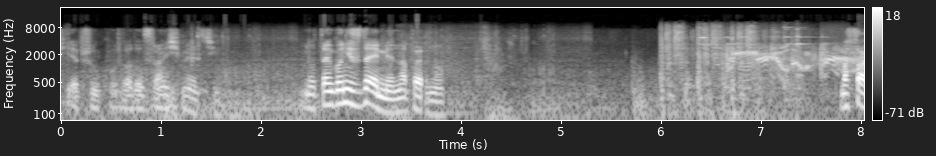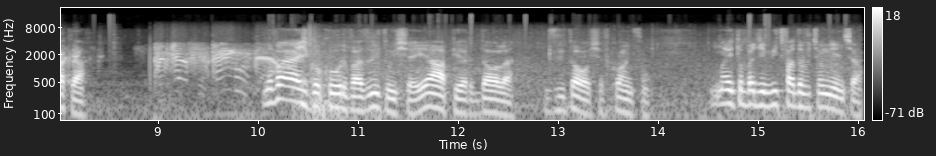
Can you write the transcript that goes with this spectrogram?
Pieprzył, kurwa, do strony śmierci. No tego nie zdejmie, na pewno. Masakra. No weź go, kurwa, zlituj się, ja pierdolę. Zlitował się w końcu. No i to będzie bitwa do wyciągnięcia.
